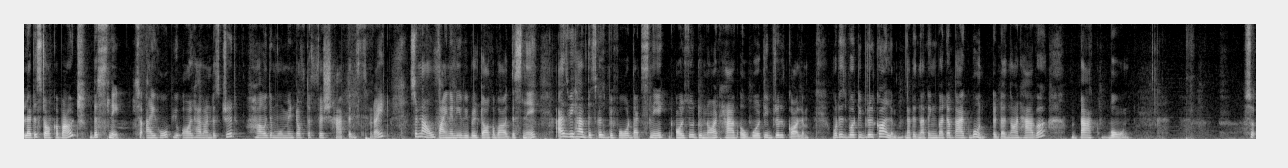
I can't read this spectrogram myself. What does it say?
let us talk about the snake. So i hope you all have understood how the movement of the fish happens right? So now finally we will talk about the snake. As we have discussed before that snake also do not have a vertebral column. What is vertebral column? That is nothing but a backbone. It does not have a backbone. So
